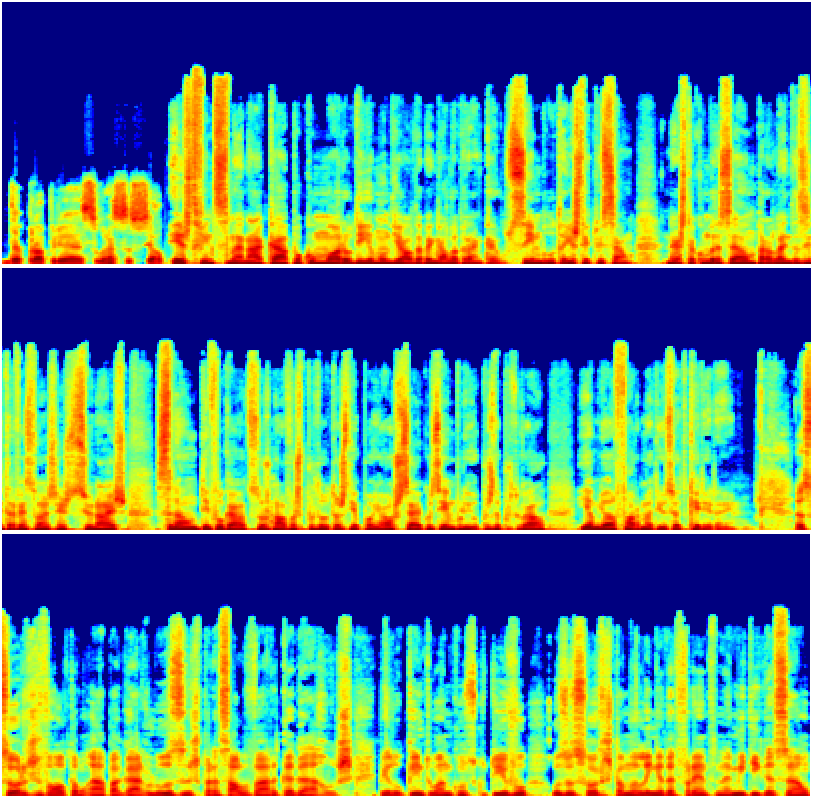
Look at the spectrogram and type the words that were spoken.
da própria Segurança Social. Este fim de semana, a CAPO comemora o Dia Mundial da Bengala Branca, o símbolo da instituição. Nesta comemoração, para além das intervenções institucionais, serão divulgados os novos produtos de apoio aos cegos e embriopes de Portugal e a melhor forma de os adquirirem. Açores voltam a apagar luzes para salvar cagarros. Pelo quinto ano consecutivo, os Açores estão na linha da frente na mitigação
